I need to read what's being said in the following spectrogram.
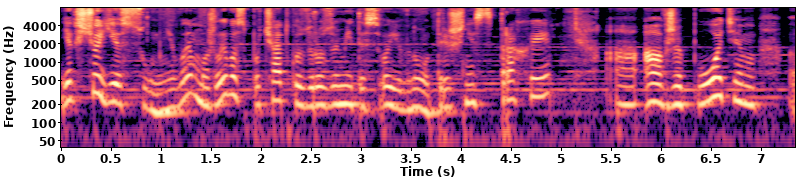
Якщо є сумніви, можливо спочатку зрозуміти свої внутрішні страхи, а- вже потім е,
